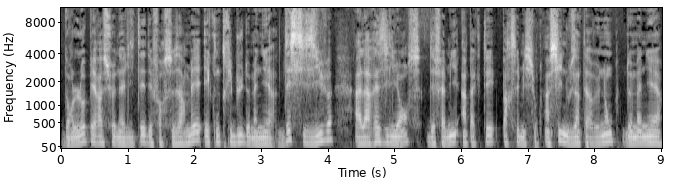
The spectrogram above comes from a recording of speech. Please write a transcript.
dans l'opérationnalité des forces armées et contribue de manière décisive à la résilience des familles impactées par ces missions. Ainsi, nous intervenons de manière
